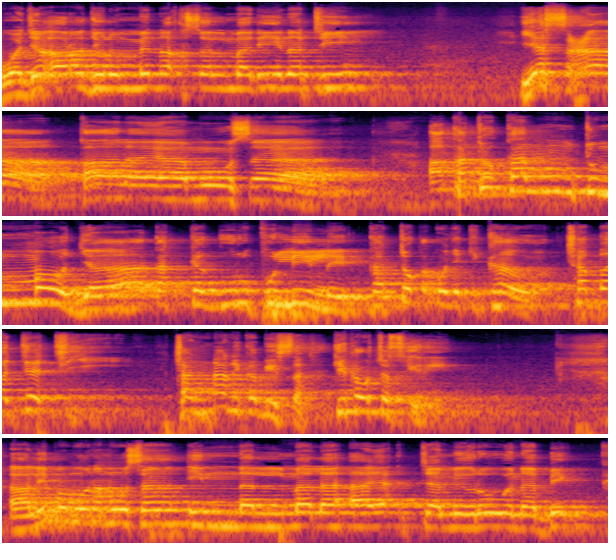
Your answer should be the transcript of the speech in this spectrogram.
Wajaa rajulun min aqsa almadinati yas'a qala ya Musa Akatoka mtu mmoja katika gurupu lile, katoka kwenye kikao cha bajeti cha ndani kabisa, kikao cha siri. Alipomwona Musa, innal malaa yatamiruna bik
